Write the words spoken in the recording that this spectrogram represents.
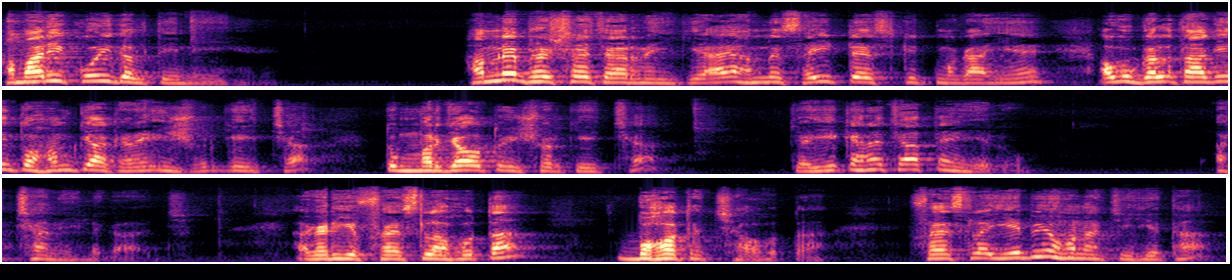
हमारी कोई गलती नहीं है। हमने भ्रष्टाचार नहीं किया है, हमने सही टेस्ट किट मंगाई है। अब वो गलत आ गई तो हम क्या करें? ईश्वर की इच्छा। तुम मर जाओ तो ईश्वर की इच्छा। क्या ये कहना चाहते हैं ये लोग? अच्छा नहीं लगा आज। अगर ये फैसला होता, बहुत अच्छा होता। फैसला ये भी होना चाहिए था,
